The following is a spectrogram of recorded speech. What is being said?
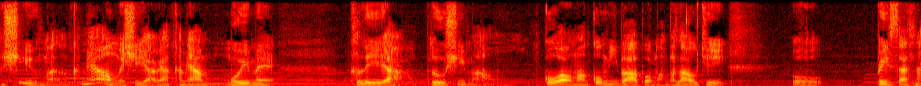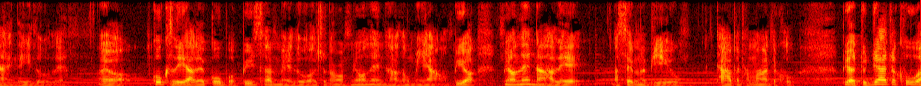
မရှိဘူးမှတော့ခမရအောင်မရှိရဗျာခမရမွေးမယ်ကလေးရဘလို့ရှိမအောင်ကိုအောင်မကိုမိဘအပေါ်မှာဘယ်လောက်ထိဟိုပေးဆက်နိုင်သေးလို့လဲ အဲ့တော့ကိုကလေးကလည်းကိုပေါ်ပေးဆက်မယ်လို့ကျွန်တော်မျှော်လင့်တာတော့မရအောင်ပြီးတော့မျှော်လင့်တာလည်းအဆင်မပြေဘူးဒါပထမတစ်ခုပြီးတော့ဒုတိယတစ်ခုက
